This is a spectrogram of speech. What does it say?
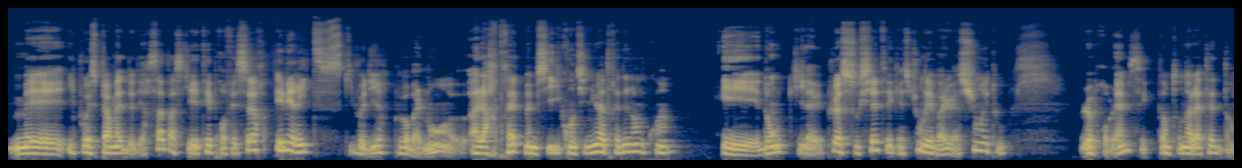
Mais il pouvait se permettre de dire ça parce qu'il était professeur émérite, ce qui veut dire globalement euh, à la retraite, même s'il continue à traîner dans le coin. Et donc il avait plus à se soucier de ces questions d'évaluation et tout. Le problème, c'est que quand on a la tête dans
